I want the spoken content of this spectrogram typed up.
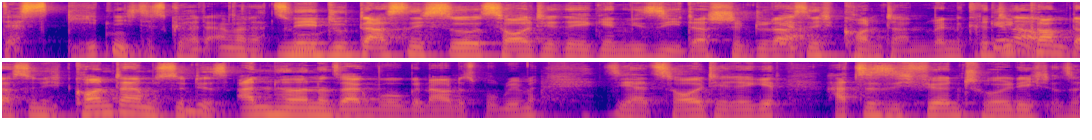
das geht nicht, das gehört einfach dazu. Nee, du darfst nicht so salty reagieren wie sie, das stimmt. Du darfst Ja. nicht kontern. Wenn Kritik Genau. kommt, darfst du nicht kontern, musst du dir das anhören und sagen, wo genau das Problem ist. Sie hat salty reagiert, hat sie sich für entschuldigt und so.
